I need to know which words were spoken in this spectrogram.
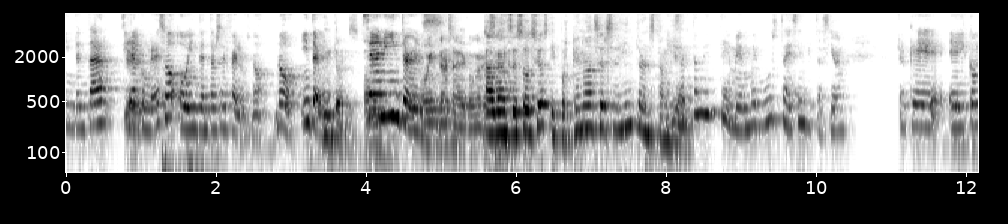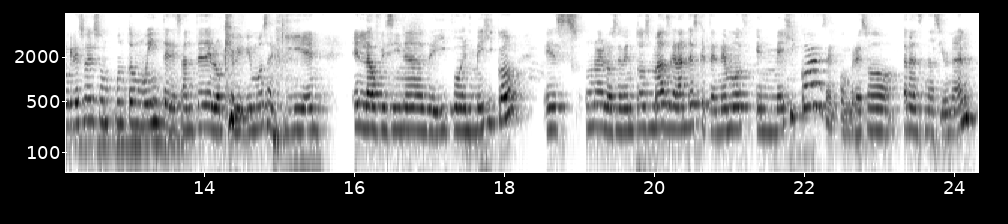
Intentar ir al congreso o intentar ser fellows. No, no, intern. Interns. Sean interns. O interns en el Congreso. Háganse socios y ¿por qué no hacerse interns también? Exactamente, me, me gusta esa invitación. Creo que el Congreso es un punto muy interesante de lo que vivimos aquí en, en la oficina de IPO en México. Es uno de los eventos más grandes que tenemos en México, es el Congreso Transnacional.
